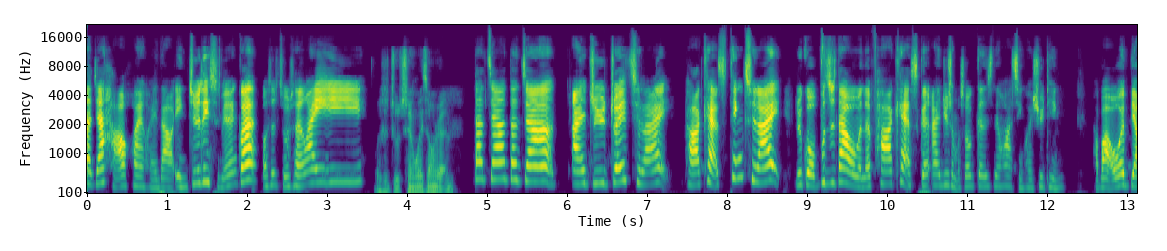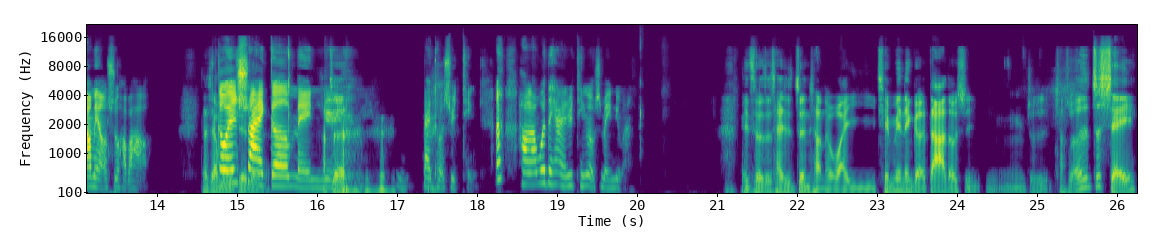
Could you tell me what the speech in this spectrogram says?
大家好，欢迎回到影剧历史面观，我是主持人 Y 依依。我是主持人魏松仁。大家大家，IG 追起来，Podcast 听起来。如果不知道我们的 Podcast 跟 IG 什么时候更新的话，请回去听，好不好？我会标描述，好不好？大家有各位帅哥美女，拜托去听啊！好了，我等一下也去听，我是美女嘛。没错，这才是正常的 Y 一。前面那个大家都是嗯，就是想说，呃、这谁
